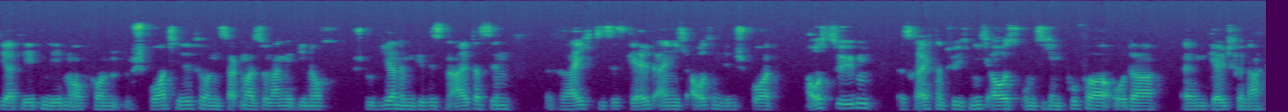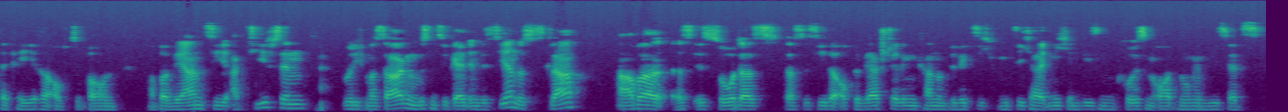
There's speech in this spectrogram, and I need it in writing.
Die Athleten leben auch von Sporthilfe und ich sag mal, solange die noch studieren, im gewissen Alter sind, reicht dieses Geld eigentlich aus, um den Sport auszuüben. Es reicht natürlich nicht aus, um sich einen Puffer oder ähm, Geld für nach der Karriere aufzubauen. Aber während sie aktiv sind, würde ich mal sagen, müssen sie Geld investieren, das ist klar. Aber es ist so, dass, dass es jeder auch bewerkstelligen kann und bewegt sich mit Sicherheit nicht in diesen Größenordnungen, wie es jetzt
